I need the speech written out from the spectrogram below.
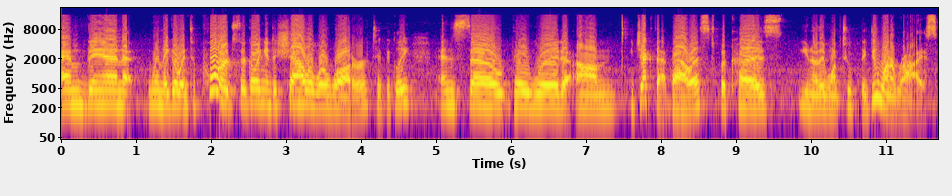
And then when they go into ports, they're going into shallower water typically. And so they would um, eject that ballast because you know they want to they do want to rise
